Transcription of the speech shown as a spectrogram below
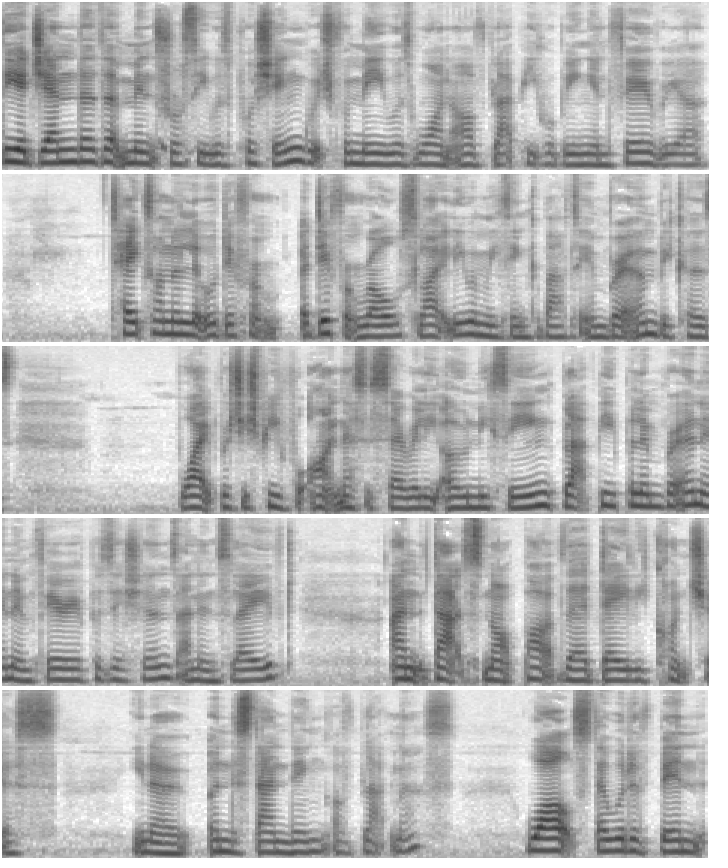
the agenda that minstrelsy was pushing, which for me was one of black people being inferior, takes on a little different a different role slightly when we think about it in Britain because white British people aren't necessarily only seeing black people in Britain in inferior positions and enslaved. and that's not part of their daily conscious, you know, understanding of blackness. Whilst there would have been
